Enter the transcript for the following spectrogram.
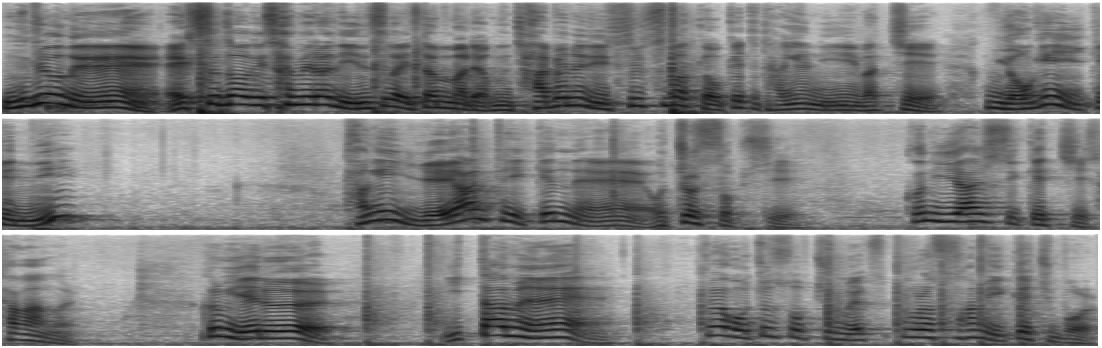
우변에 x 더하기 3이라는 인수가 있단 말이야. 그럼 좌변에도 있을 수밖에 없겠지, 당연히. 맞지? 그럼 여기에 있겠니? 당연히 얘한테 있겠네. 어쩔 수 없이. 그건 이해할 수 있겠지, 상황을. 그럼 얘를 있다며. 그래, 어쩔 수 없지. 뭐 x 플러스 3이 있겠지, 뭘.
